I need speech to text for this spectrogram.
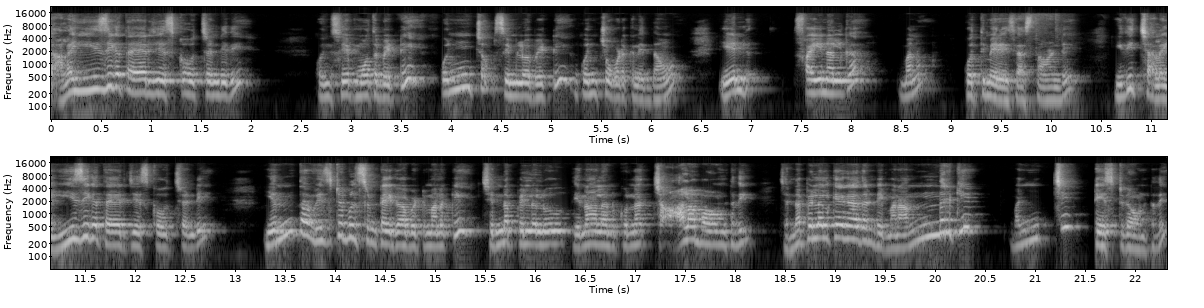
చాలా ఈజీగా తయారు చేసుకోవచ్చండి ఇది. కొంచెంసేపు మూత పెట్టి కొంచెం సిమ్లో పెట్టి కొంచెం ఉడకనిద్దాము. ఏం ఫైనల్గా మనం కొత్తిమీర వేసేస్తామండి ఇది చాలా ఈజీగా తయారు చేసుకోవచ్చండి. ఎంత వెజిటబుల్స్ ఉంటాయి కాబట్టి మనకి చిన్నపిల్లలు తినాలనుకున్న చాలా బాగుంటుంది. చిన్నపిల్లలకే కాదండి మన అందరికీ మంచి టేస్ట్గా ఉంటుంది.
